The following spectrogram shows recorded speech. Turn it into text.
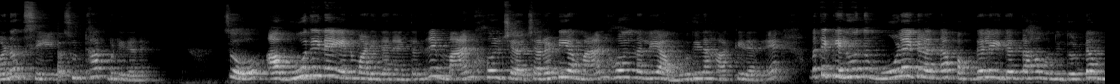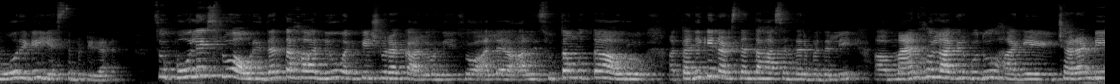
ಒಣಗಿಸಿ, ಸುಟ್ಟು ಹಾಕ್ಬಿಟ್ಟಿದ್ದಾನೆ. ಸೊ ಆ ಬೂದಿನ ಏನು ಮಾಡಿದ್ದಾನೆ ಅಂತಂದ್ರೆ ಮ್ಯಾನ್ ಹೋಲ್ ಚ ಚರಂಡಿಯ ಮ್ಯಾನ್ ಹೋಲ್ನಲ್ಲಿ ಆ ಬೂದಿನ ಹಾಕಿದ್ದಾನೆ. ಮತ್ತೆ ಕೆಲವೊಂದು ಮೂಳೆಗಳನ್ನ ಪಕ್ಕದಲ್ಲೇ ಇದ್ದಂತಹ ಒಂದು ದೊಡ್ಡ ಮೋರಿಗೆ ಎಸ್ದು ಬಿಟ್ಟಿದ್ದಾನೆ ಸೊ ಪೊಲೀಸರು ಅವರಿದ್ದಂತಹ ನ್ಯೂ ವೆಂಕಟೇಶ್ವರ ಕಾಲೋನಿ ಸೊ ಅಲ್ಲಿ ಅಲ್ಲಿ ಸುತ್ತಮುತ್ತ ಅವರು ತನಿಖೆ ನಡೆಸಿದಂತಹ ಸಂದರ್ಭದಲ್ಲಿ ಮ್ಯಾನ್ ಹೋಲ್ ಆಗಿರ್ಬೋದು, ಹಾಗೆ ಚರಂಡಿ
